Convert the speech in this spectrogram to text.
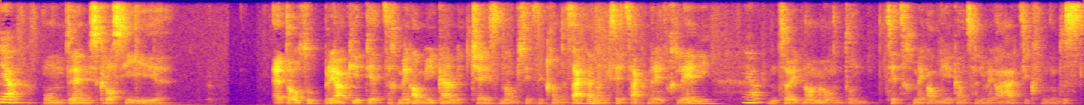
Ja. Und äh, meine Grosse äh, hat auch super reagiert. Die hat sich mega Mühe gegeben mit Jason, aber sie jetzt nicht können sagen. Dann habe ich gesagt, sag mir einfach Levi, Ja. im zweiten Namen. Und, und sie hat sich mega Mühe gegeben. Das habe ich mega herzig gefunden. Und das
